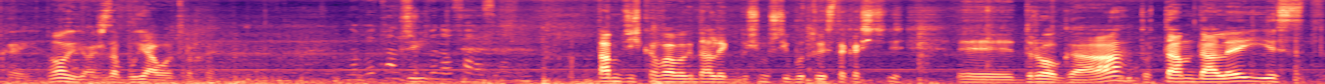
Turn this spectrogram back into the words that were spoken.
Okej. No i aż zabujało trochę. No by pan Czyli- przypłynął falę Tam gdzieś kawałek dalej jakbyśmy szli, bo tu jest taka ści- y, droga, to tam dalej jest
